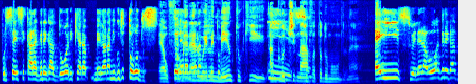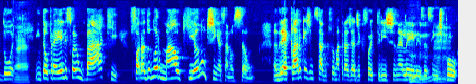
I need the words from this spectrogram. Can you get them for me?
por ser esse cara agregador e que era melhor amigo de todos. É, o Fromer então, era, era o elemento do... que aglutinava isso. todo mundo, né? É isso, ele era o agregador. É. Então, para eles foi um baque fora do normal, que eu não tinha essa noção. André, é claro que a gente sabe que foi uma tragédia que foi triste, né, Leiles? Uhum, assim, uhum. tipo,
